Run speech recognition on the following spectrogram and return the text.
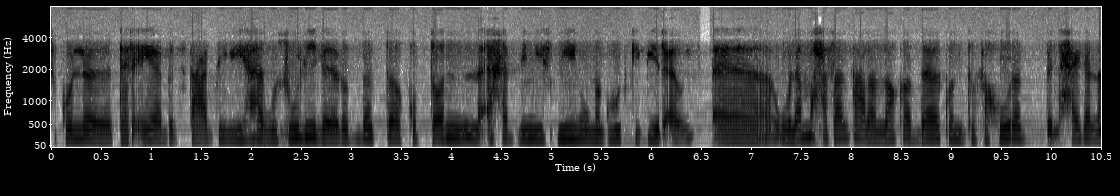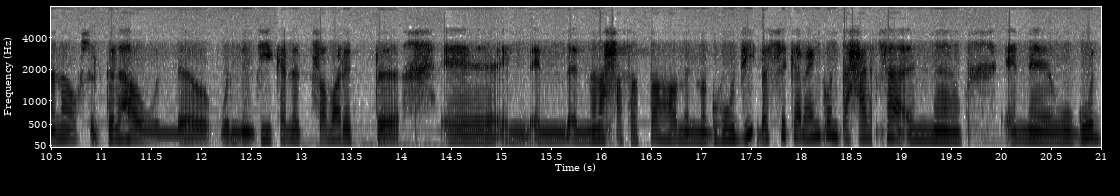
في كل ترقية بتتعدي بيها. وصولي لرتبة قبطان أخد مني سنين ومجهود كبير قوي. آه ولما حصلت على اللقب ده كنت فخورة بالحاجة اللي أنا وصلت لها وإن دي كانت ثمرة آه اللي أنا حصلتها من مجهودي. بس كمان كنت حاسة إن إن وجود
